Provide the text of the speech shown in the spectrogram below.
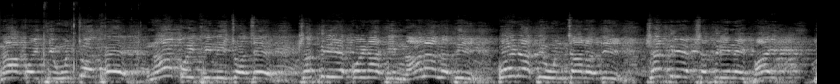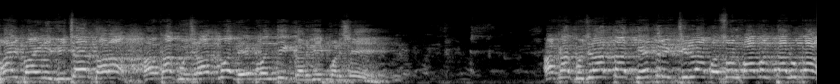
ના કોઈથી ઊંચો છે, ના કોઈથી નીચો છે. ક્ષત્રિય કોઈનાથી નાના નથી, કોઈનાથી ઊંચા નથી. ક્ષત્રિય ક્ષત્રિયની ભાઈ ભાઈ ભાઈની વિચારધારા આખા ગુજરાતમાં વેગવંતી કરવી પડશે. આખા ગુજરાતના તેત્રીસ જિલ્લા બસો બાવન તાલુકા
